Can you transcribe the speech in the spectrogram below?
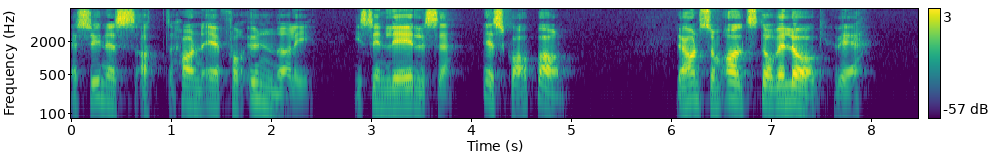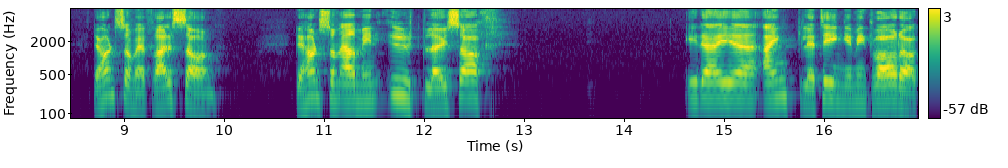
Jeg synes at han er forunderlig i sin ledelse. Det er skaperen. Det er han som alt står ved lag ved. Det er han som er frelseren. Det er han som er min utløser i de eh, enkle ting i min hverdag.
